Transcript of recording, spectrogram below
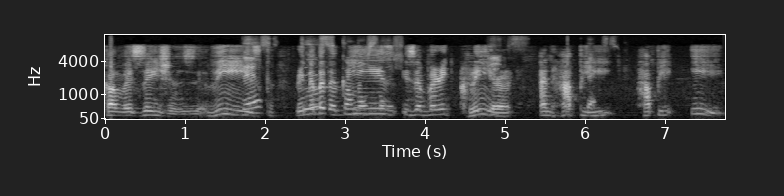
conversations, these. This- Remember this that these is a very clear. And happy, Yes. happy E.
